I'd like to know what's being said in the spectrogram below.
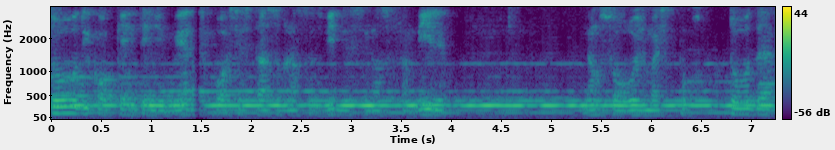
todo e qualquer entendimento possa estar sobre nossas vidas e nossa família, não só hoje, mas por toda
